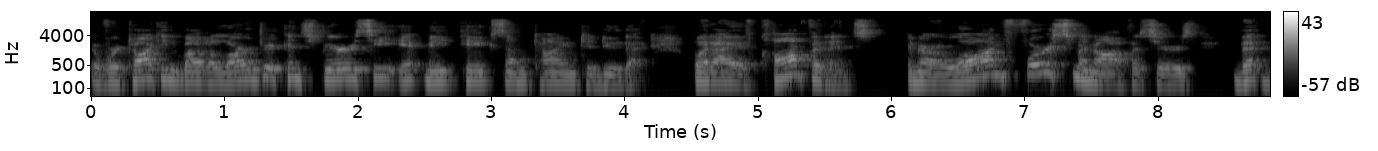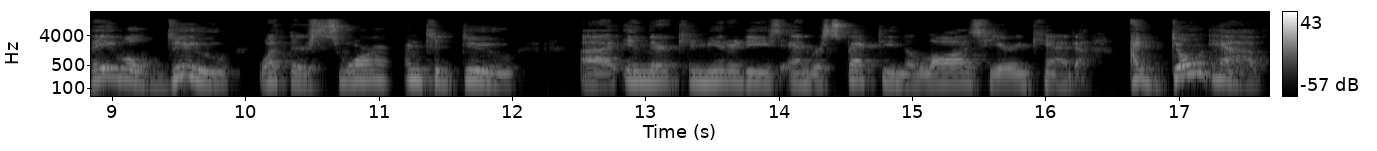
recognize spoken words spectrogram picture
If we're talking about a larger conspiracy, it may take some time to do that. But I have confidence in our law enforcement officers that they will do what they're sworn to do uh, in their communities and respecting the laws here in Canada. I don't have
